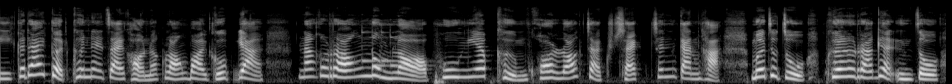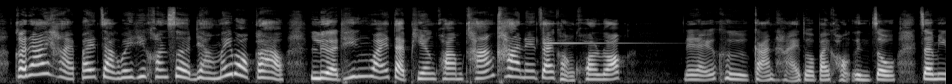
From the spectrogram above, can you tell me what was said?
นี้ก็ได้เกิดขึ้นในใจของนักร้องบอยกรุ๊ปอย่าง นักร้องหนุ่มหล่อผู้เงียบขึมควอล็อกจากแช็คเช่นกันค่ะ เมื่อจู่ๆเพื่อนรักอย่างอินโจก็ได้หายไปจากเวทีคอนเสิร์ตอย่างไม่บอกกล่าว เหลือทิ้งไว้แต่เพียงความค้างคาในใจของควอล็อกใดๆก็คือการหายตัวไปของอึนโจ จะมี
